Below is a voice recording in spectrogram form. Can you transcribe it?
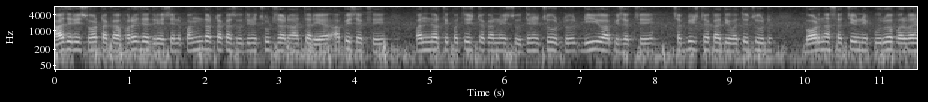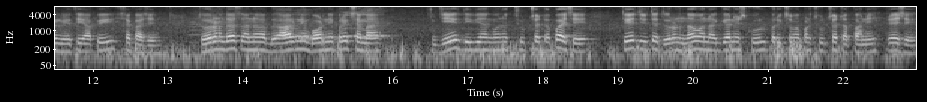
હાજરી સો ટકા, ફરજિયાત રહેશે અને પંદર ટકા સુધીની છૂટછાટ આચાર્ય આપી શકશે. પંદરથી પચીસ ટકાની સુધીની છૂટ ડીયુ આપી શકશે. છવ્વીસ ટકાથી વધુ છૂટ બોર્ડના સચિવની પૂર્વ પરવાનગીથી આપી શકાશે. ધોરણ દસ અને બારની બોર્ડની પરીક્ષામાં જે દિવ્યાંગોને છૂટછાટ અપાય છે, તે જ રીતે ધોરણ નવ અને અગિયારની સ્કૂલ પરીક્ષામાં પણ છૂટછાટ આપવાની રહેશે.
